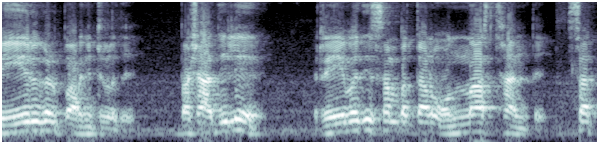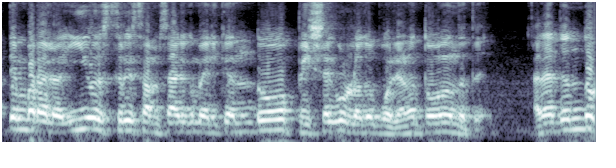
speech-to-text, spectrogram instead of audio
പേരുകൾ പറഞ്ഞിട്ടുള്ളത്. പക്ഷെ അതിൽ രേവതി സമ്പത്താണ് ഒന്നാം സ്ഥാനത്ത്. സത്യം പറയാലോ ഈ ഒരു സ്ത്രീ സംസാരിക്കുമ്പോൾ എനിക്ക് എന്തോ പിശകുള്ളത് പോലെയാണ് തോന്നുന്നത്. അതായത് എന്തോ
